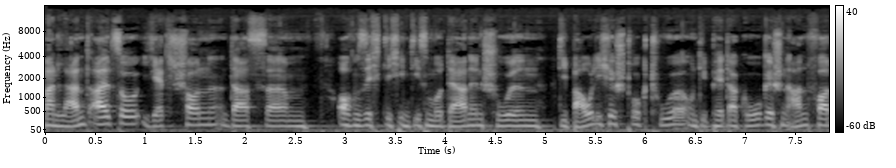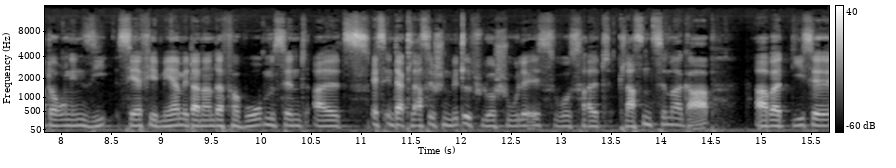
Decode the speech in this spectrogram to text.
Man lernt also jetzt schon, dass ähm, offensichtlich in diesen modernen Schulen die bauliche Struktur und die pädagogischen Anforderungen sehr viel mehr miteinander verwoben sind, als es in der klassischen Mittelflurschule ist, wo es halt Klassenzimmer gab. Aber diese,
